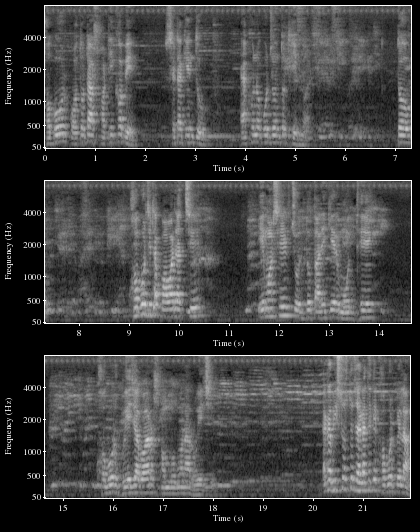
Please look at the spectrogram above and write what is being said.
খবর কতটা সঠিক হবে সেটা কিন্তু এখনও পর্যন্ত ঠিক নয়। তো খবর যেটা পাওয়া যাচ্ছে এ মাসের চোদ্দ তারিখের মধ্যে খবর হয়ে যাওয়ার সম্ভাবনা রয়েছে। একটা বিশ্বস্ত জায়গা থেকে খবর পেলাম।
